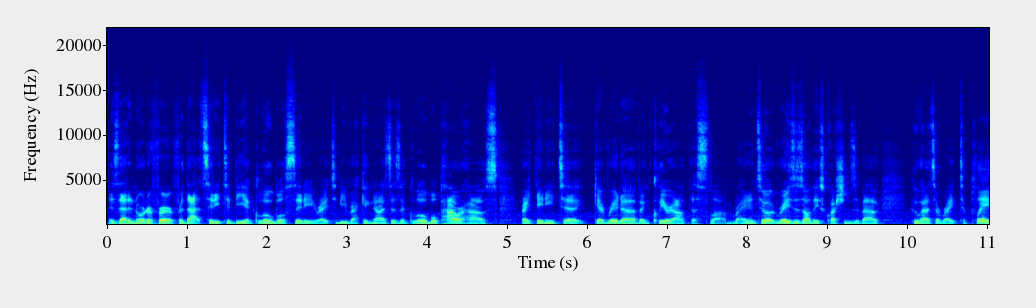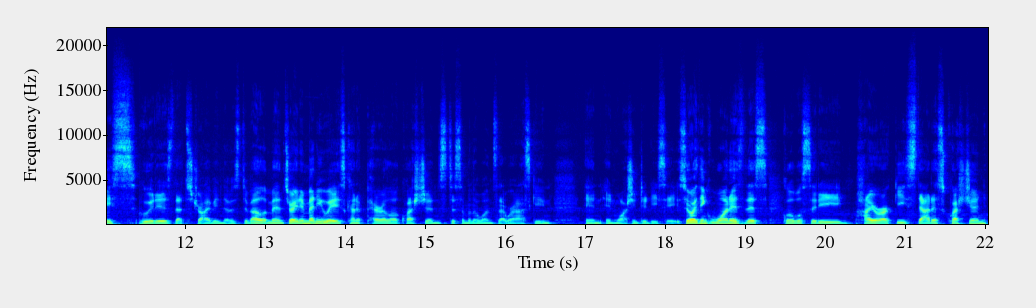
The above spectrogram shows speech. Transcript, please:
is that in order for, for that city to be a global city, right, to be recognized as a global powerhouse, right, they need to get rid of and clear out the slum, right? And so it raises all these questions about who has a right to place, who it is that's driving those developments, right? In many ways, kind of parallel questions to some of the ones that we're asking in, in Washington, D.C. So I think one is this global city hierarchy status question.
